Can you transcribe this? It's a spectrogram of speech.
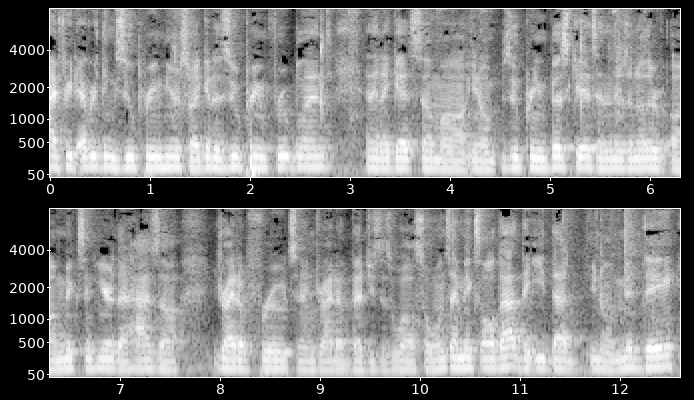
I feed everything ZuPreem here. So I get a ZuPreem fruit blend and then I get some, uh, you know, ZuPreem biscuits. And then there's another uh, mix in here that has uh, dried up fruits and dried up veggies as well. So once I mix all that, they eat that, you know, midday.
